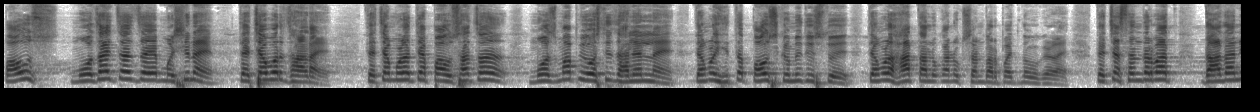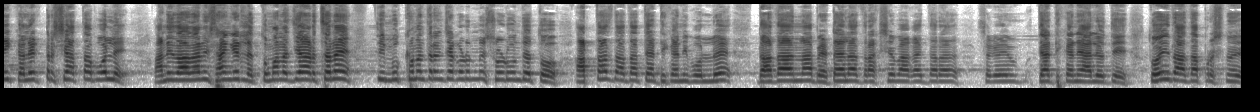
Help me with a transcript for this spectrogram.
पाऊस मोजायचं जे मशीन आहे त्याच्यावर झाड आहे. त्याच्यामुळं त्या पावसाचं मोजमाप व्यवस्थित झालेलं नाही. त्यामुळे इथं पाऊस कमी दिसतोय. त्यामुळे हा तालुका नुकसान भरपाईतनं वगळला आहे. त्याच्या संदर्भात दादानी कलेक्टरशी आता बोलले. आणि दादानी सांगितलं तुम्हाला जी अडचण आहे ती मुख्यमंत्र्यांच्याकडून मी सोडवून देतो. आत्ताच दादा त्या ठिकाणी बोललोय दादांना भेटायला द्राक्ष बागायतदार सगळे त्या ठिकाणी आले होते तोही दादा प्रश्न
